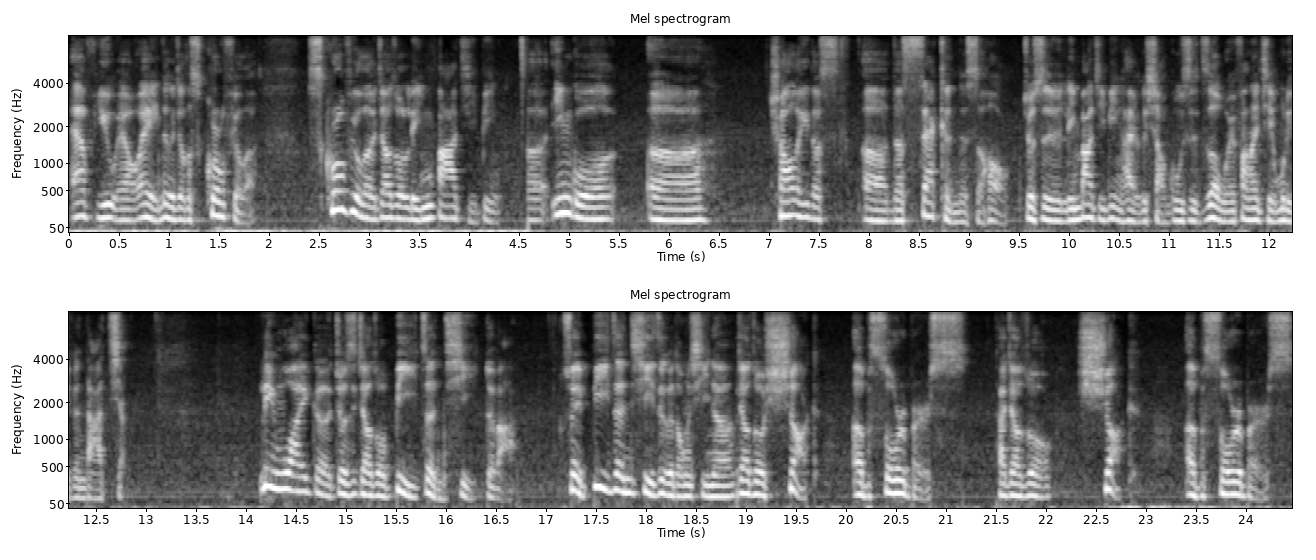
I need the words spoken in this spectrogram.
F U L A，那个叫做 Scrofula，Scrofula 叫做淋巴疾病。呃，英国呃 Charlie 的呃 The Second 的时候，就是淋巴疾病，还有一个小故事，之后我会放在节目里跟大家讲。另外一个就是叫做避震器，对吧？所以避震器这个东西呢，叫做 Shock Absorbers，它叫做 Shock Absorbers。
